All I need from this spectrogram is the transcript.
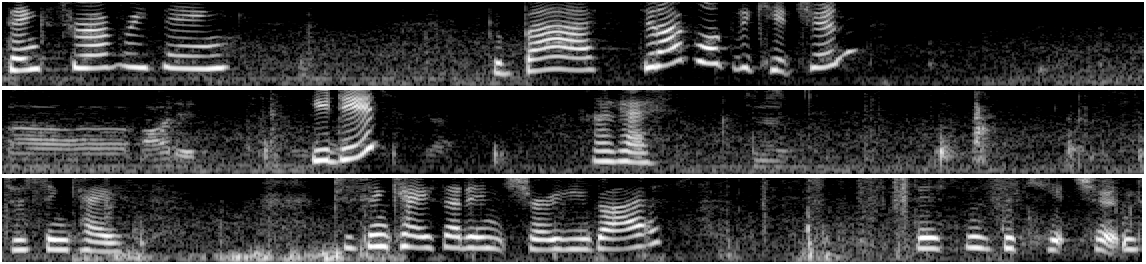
Thanks for everything. Goodbye. Did I vlog the kitchen? Uh, I did. You did? Yeah. Okay. You know? Just in case. Just in case I didn't show you guys. This is the kitchen.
